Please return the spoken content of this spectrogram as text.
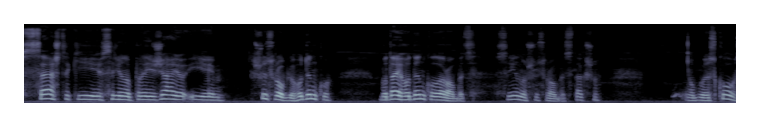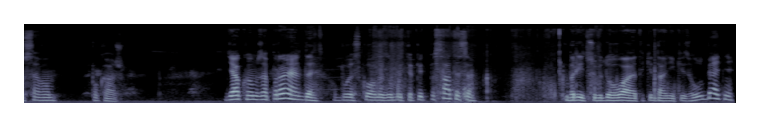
все ж таки все рівно приїжджаю і щось роблю. Годинку, бодай годинку, але робиться. Все рівно щось робиться. Так що обов'язково все вам покажу. Дякуємо за перегляди. Обов'язково не забудьте підписатися. Беріть собі до уваги такі дані якісь голубятні.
